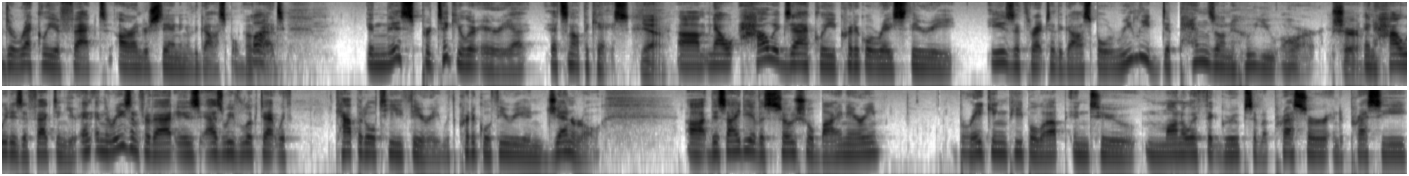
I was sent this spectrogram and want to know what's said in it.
directly affect our understanding of the gospel. Okay. But in this particular area, that's not the case. Yeah. Um, now, how exactly critical race theory is a threat to the gospel really depends on who you are Sure. and how it is affecting you. And, and the reason for that is, as we've looked at with capital T theory, with critical theory in general, uh, this idea of a social binary breaking people up into monolithic groups of oppressor and oppressee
